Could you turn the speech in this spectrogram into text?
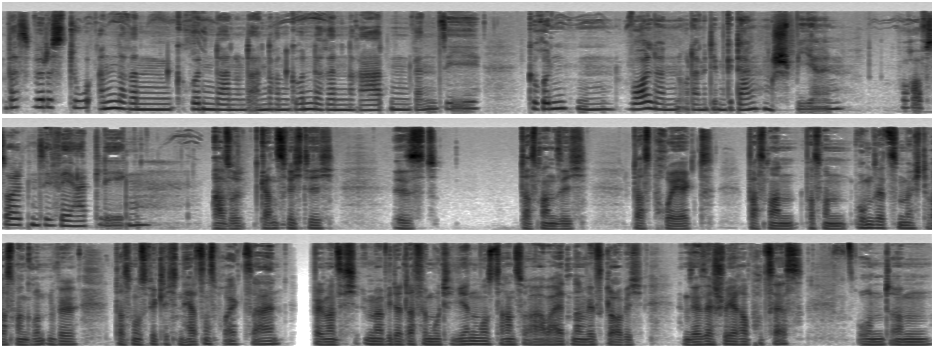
Was würdest du anderen Gründern und anderen Gründerinnen raten, wenn sie gründen wollen oder mit dem Gedanken spielen? Worauf sollten Sie Wert legen? Also ganz wichtig ist, dass man sich das Projekt, was man, was man umsetzen möchte, was man gründen will, das muss wirklich ein Herzensprojekt sein. Wenn man sich immer wieder dafür motivieren muss, daran zu arbeiten, dann wird es, glaube ich, ein sehr, sehr schwerer Prozess und ähm,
